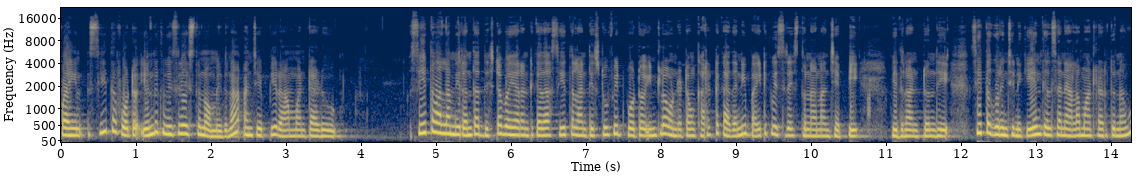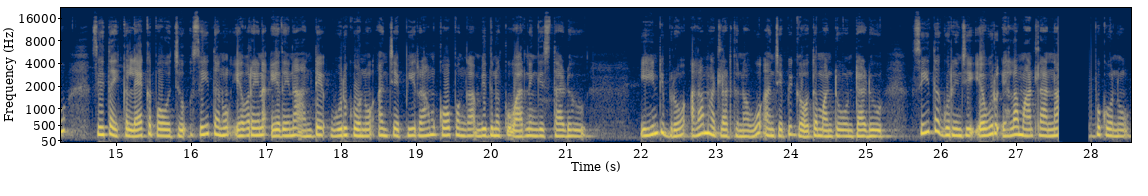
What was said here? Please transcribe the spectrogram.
ఫైన్ సీత ఫోటో ఎందుకు విసిరేస్తున్నావు మిథున? అని చెప్పి రామ్ అంటాడు. సీత వల్ల మీరంతా డిస్టర్బ్ అయ్యారంట కదా. సీత లాంటి స్టూఫిడ్ ఫోటో ఇంట్లో ఉండటం కరెక్ట్ కాదని బయటకు విసిరేస్తున్నానని అని చెప్పి మిథున అంటుంది. సీత గురించి నీకేం తెలుసని అలా మాట్లాడుతున్నావు? సీత ఇక్కడ లేకపోవచ్చు. సీతను ఎవరైనా ఏదైనా అంటే ఊరుకోను అని చెప్పి రామ్ కోపంగా మిథునకు వార్నింగ్ ఇస్తాడు. ఏంటి బ్రో అలా మాట్లాడుతున్నావు అని చెప్పి గౌతమ్ అంటూ ఉంటాడు. సీత గురించి ఎవరు ఎలా మాట్లాడినా ఒప్పుకోను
